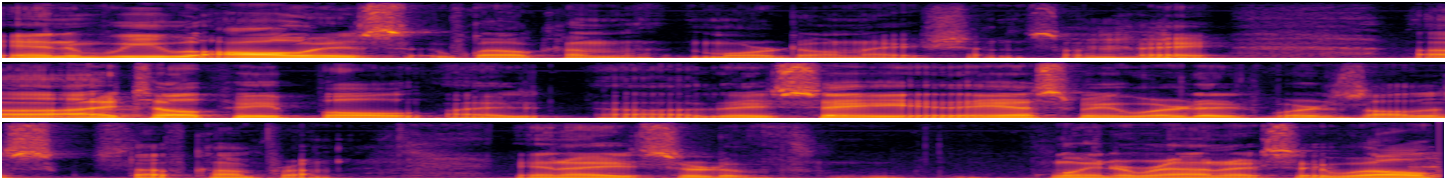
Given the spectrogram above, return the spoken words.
and we always welcome more donations. Okay. Uh, I tell people, I, uh, they say, they ask me, where did, where does all this stuff come from? And I sort of point around. I say, well,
